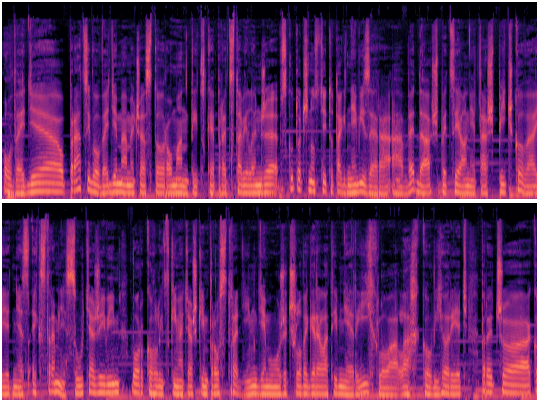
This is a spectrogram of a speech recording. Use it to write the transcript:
O vede a o práci vo vede máme často romantické predstavy, lenže v skutočnosti to tak nevyzerá a veda, špeciálne tá špičková, je dnes extrémne súťaživým, workoholickým a ťažkým prostredím, kde môže človek relatívne rýchlo a ľahko vyhorieť. Prečo a ako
